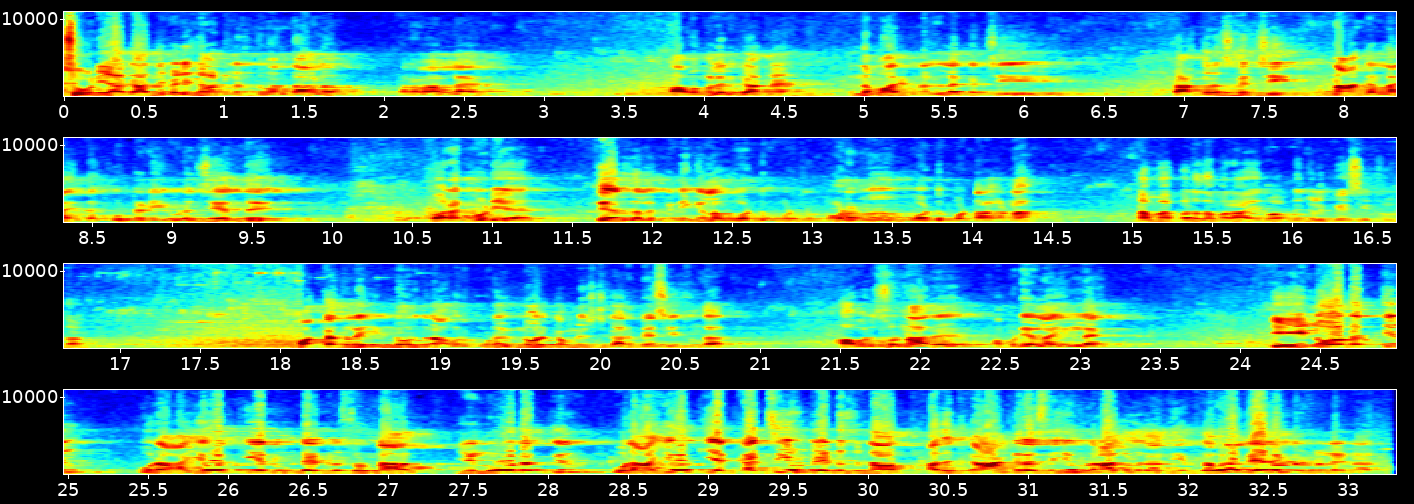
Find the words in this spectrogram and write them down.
சோனியா காந்தி வெளிநாட்டிலேருந்து வந்தாலும் பரவாயில்ல. அவங்களும் இருக்காங்க. இந்த மாதிரி நல்ல கட்சி காங்கிரஸ் கட்சி. நாங்கள்லாம் இந்த கூட்டணி கூட சேர்ந்து வரக்கூடிய தேர்தலுக்கு நீங்கள்லாம் ஓட்டு போட்டு போடணும். ஓட்டு போட்டாங்கன்னா நம்ம பிரதமர் ஆயிரும் அப்படின்னு சொல்லி பேசிகிட்டு இருந்தாங்க. பக்கத்தில் இன்னொருத்தர் அவர் கூட இன்னொரு கம்யூனிஸ்டுக்கார் பேசிகிட்டு இருந்தார். அவர் சொன்னார் அப்படியெல்லாம் இல்லை. லோகத்தில் ஒரு அயோக்கியன் உண்டு என்று சொன்னால் இலோகத்தில் ஒரு அயோக்கிய கட்சி உண்டு என்று சொன்னால் அது காங்கிரஸையும் ராகுல் காந்தியும் தவிர வேறொன்றும் இல்லைனார்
